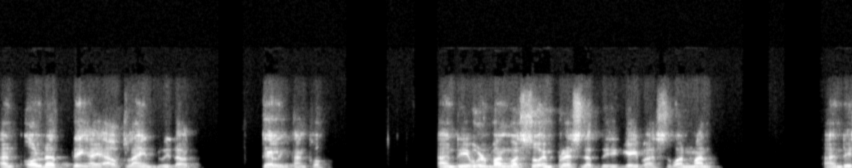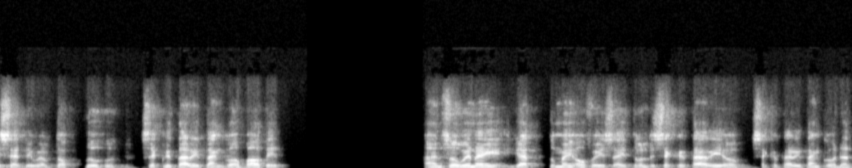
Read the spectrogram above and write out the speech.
and all that thing I outlined without telling Tanco. And the World Bank was so impressed that they gave us one month. And they said they will talk to Secretary Tanco about it. And so when I got to my office, I told the secretary of Secretary Tanco that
